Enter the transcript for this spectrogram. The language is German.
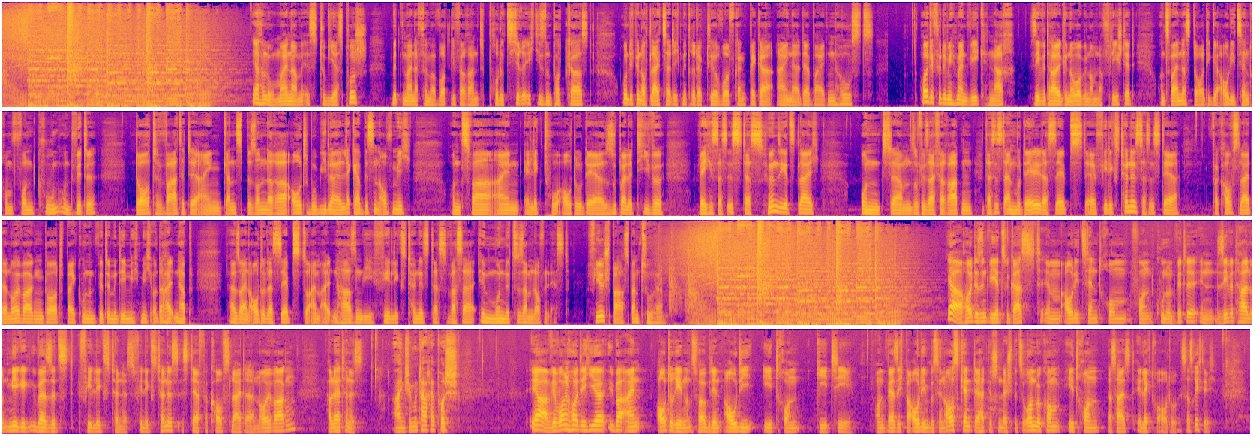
Ja, hallo, mein Name ist Tobias Pusch. Mit meiner Firma Wortlieferant produziere ich diesen Podcast und ich bin auch gleichzeitig mit Redakteur Wolfgang Becker einer der beiden Hosts. Heute führte mich mein Weg nach Seevetal, genauer genommen nach Flehstedt, und zwar in das dortige Audi-Zentrum von Kuhn und Witte. Dort wartete ein ganz besonderer automobiler Leckerbissen auf mich, und zwar ein Elektroauto der Superlative welches das ist, das hören Sie jetzt gleich. Und ähm, so viel sei verraten. Das ist ein Modell, das selbst äh, Felix Tönnes, das ist der Verkaufsleiter Neuwagen dort bei Kuhn und Witte, mit dem ich mich unterhalten habe. Also ein Auto, das selbst so einem alten Hasen wie Felix Tönnes das Wasser im Munde zusammenlaufen lässt. Viel Spaß beim Zuhören. Ja, heute sind wir hier zu Gast im Audi-Zentrum von Kuhn und Witte in Seevetal und mir gegenüber sitzt Felix Tönnes. Felix Tönnes ist der Verkaufsleiter Neuwagen. Hallo, Herr Tönnes. Einen schönen guten Tag, Herr Pusch. Ja, wir wollen heute hier über ein Auto reden und zwar über den Audi e-tron GT. Und wer sich bei Audi ein bisschen auskennt, der hat jetzt schon der spitze Ohren bekommen. e-tron, das heißt Elektroauto. Ist das richtig?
